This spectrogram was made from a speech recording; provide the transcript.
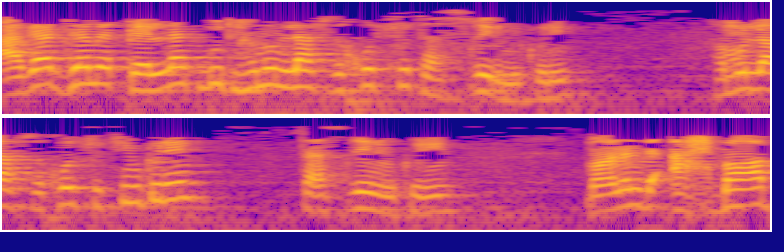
اگر جمع قلت بود همون لفظ خودش رو تصغیر می‌کنیم. همون لفظ خودش رو چی می‌کنیم؟ تصغیر می‌کنیم. مانند احباب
